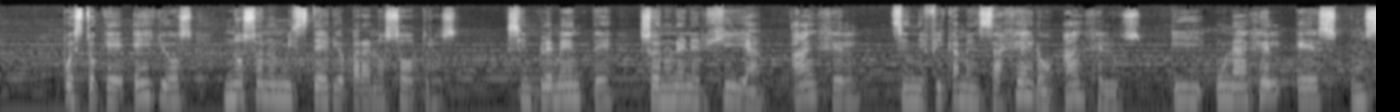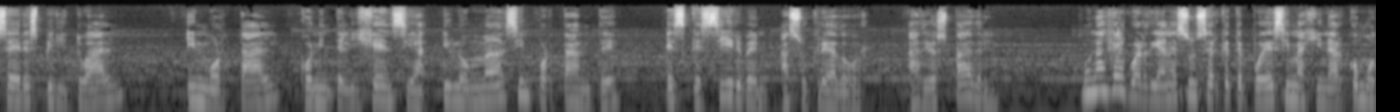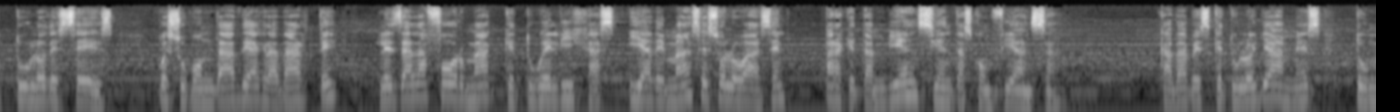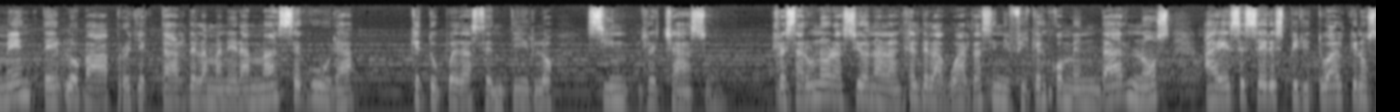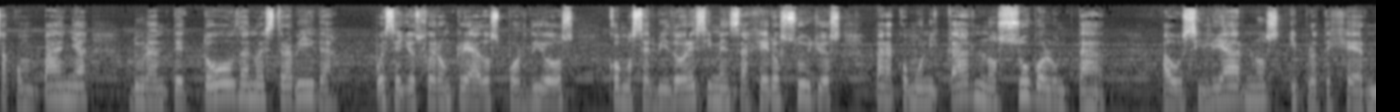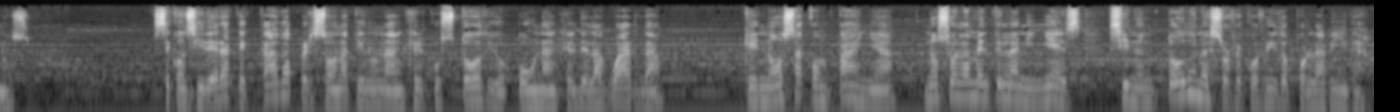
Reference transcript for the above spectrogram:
puesto que ellos no son un misterio para nosotros simplemente son una energía. Ángel significa mensajero, ángelus. Y un ángel es un ser espiritual, inmortal, con inteligencia y lo más importante es que sirven a su creador, a Dios Padre. Un ángel guardián es un ser que te puedes imaginar como tú lo desees, pues su bondad de agradarte les da la forma que tú elijas y además eso lo hacen para que también sientas confianza. Cada vez que tú lo llames, tu mente lo va a proyectar de la manera más segura que tú puedas sentirlo sin rechazo. Rezar una oración al ángel de la guarda significa encomendarnos a ese ser espiritual que nos acompaña durante toda nuestra vida, pues ellos fueron creados por Dios como servidores y mensajeros suyos para comunicarnos su voluntad, auxiliarnos y protegernos. Se considera que cada persona tiene un ángel custodio o un ángel de la guarda que nos acompaña no solamente en la niñez, sino en todo nuestro recorrido por la vida.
